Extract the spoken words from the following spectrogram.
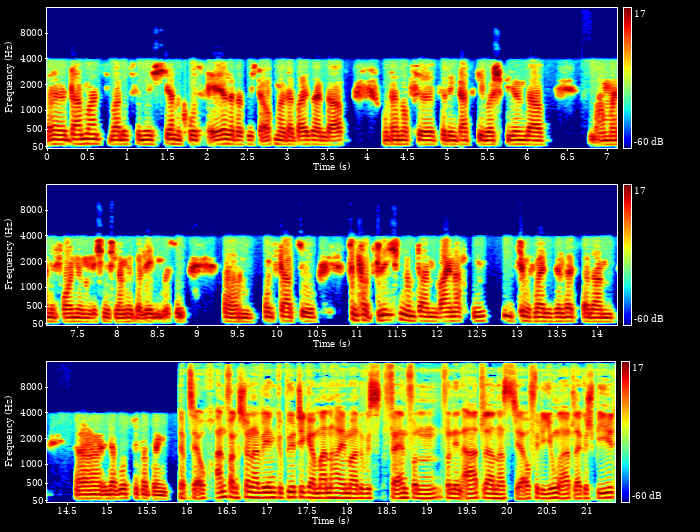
äh, damals, war das für mich ja eine große Ehre, dass ich da auch mal dabei sein darf und dann noch für, für den Gastgeber spielen darf, haben meine Freunde und ich nicht lange überlegen müssen, ähm, uns dazu zu verpflichten und dann Weihnachten bzw. Silvester dann äh, in der Wurst zu verbringen. Ich habe es ja auch anfangs schon erwähnt, gebürtiger Mannheimer, du bist Fan von, von den Adlern, hast ja auch für die Jungadler gespielt.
